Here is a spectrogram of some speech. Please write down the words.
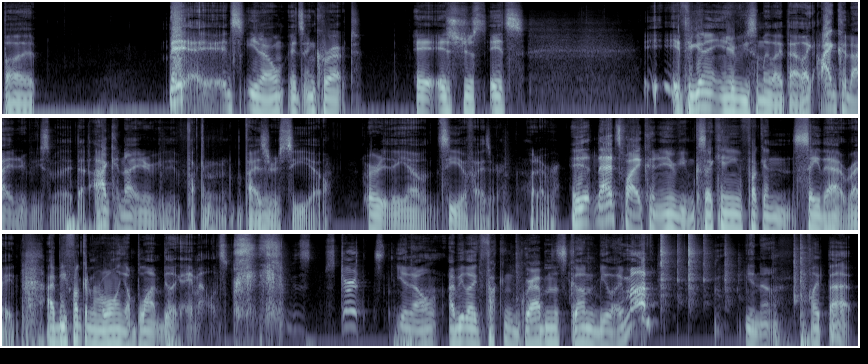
but it, it's you know it's incorrect. It, it's just it's if you're gonna interview somebody like that like i could not interview somebody like that. I could not interview the fucking pfizer ceo or the you know ceo pfizer whatever. It- that's why i couldn't interview him because i can't even fucking say that right. I'd be fucking rolling a blunt and be like hey man let's this you know i'd be like fucking grabbing this gun and be like man you know like that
